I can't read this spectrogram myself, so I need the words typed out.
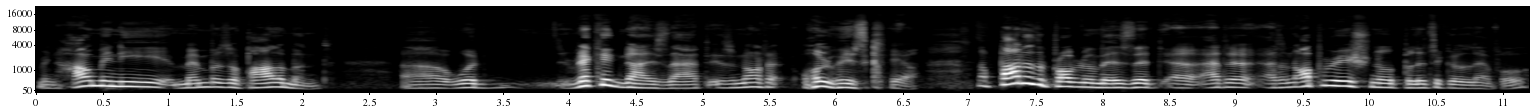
I mean, how many members of parliament uh, would recognize that is not always clear. Now, part of the problem is that uh, at, a, at an operational political level,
